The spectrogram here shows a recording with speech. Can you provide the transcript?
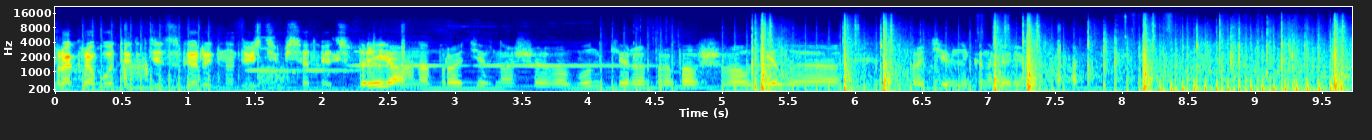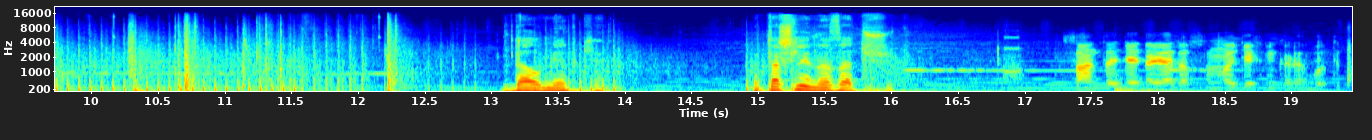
Враг работает где-то с горы на 255. Прием, напротив нашего бункера, пропавшего удела противника на горе. Дал метки. Отошли назад чуть-чуть. Санта, дядя рядом со мной техника работает.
